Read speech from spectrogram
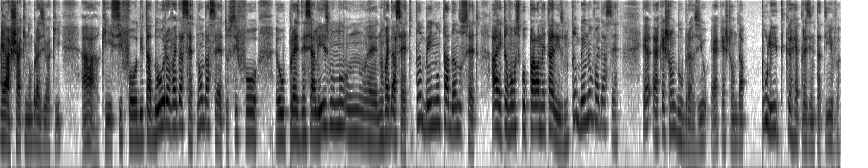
é achar que no Brasil aqui, ah, que se for ditadura vai dar certo. Não dá certo. Se for é, o presidencialismo, não, não, é, não vai dar certo. Também não está dando certo. Ah, então vamos para o parlamentarismo. Também não vai dar certo. É, é, a questão do Brasil, é a questão da política representativa,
